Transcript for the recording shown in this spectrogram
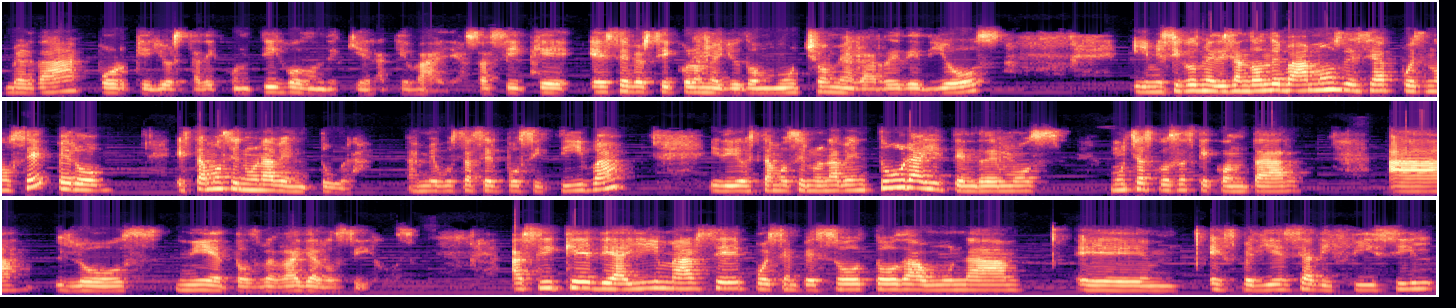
¿verdad? Porque yo estaré contigo donde quiera que vayas. Así que ese versículo me ayudó mucho, me agarré de Dios Y mis hijos me decían, ¿dónde vamos? Decía, pues no sé, pero estamos en una aventura. A mí me gusta ser positiva y digo, estamos en una aventura y tendremos muchas cosas que contar a los nietos, ¿verdad? Y a los hijos. Así que de ahí, Marce, pues empezó toda una eh, experiencia difícil.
